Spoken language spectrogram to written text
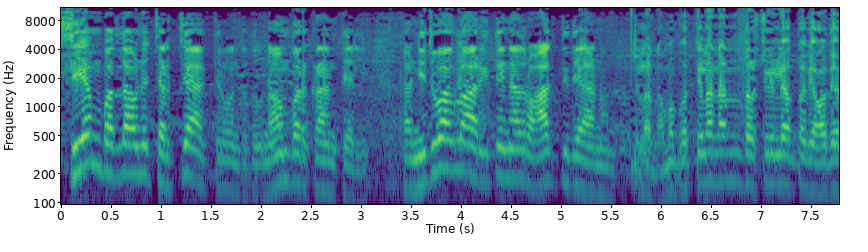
ಸಿಎಂ ಬದಲಾವಣೆ ಚರ್ಚೆ ಆಗ್ತಿರುವಂತದ್ದು ನವೆಂಬರ್ ಕ್ರಾಂತಿಯಲ್ಲಿ. ನಿಜವಾಗ್ಲೂ ಆ ರೀತಿ ಏನಾದರೂ ಆಗ್ತಿದೆಯಾ ಅನ್ನೋ ಇಲ್ಲ ನಮಗೆ ಗೊತ್ತಿಲ್ಲ. ನನ್ನ ದೃಷ್ಟಿಯಲ್ಲಿ ಅಂತದ್ದು ಯಾವುದೇ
